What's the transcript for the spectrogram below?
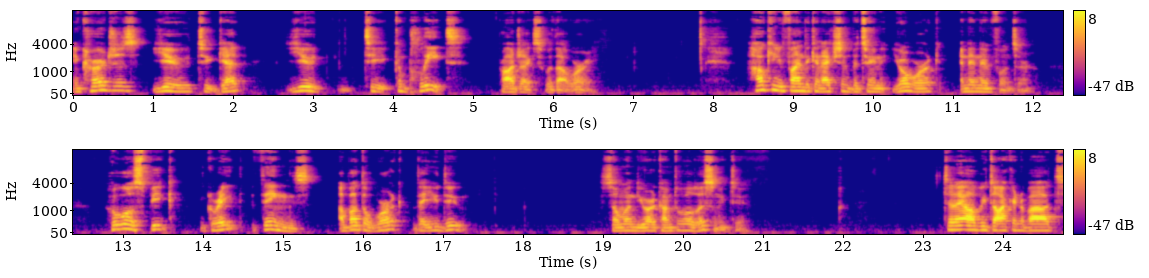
encourages you to get you to complete projects without worry. How can you find the connection between your work and an influencer? Who will speak great things about the work that you do. Someone you are comfortable listening to. Today I'll be talking about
